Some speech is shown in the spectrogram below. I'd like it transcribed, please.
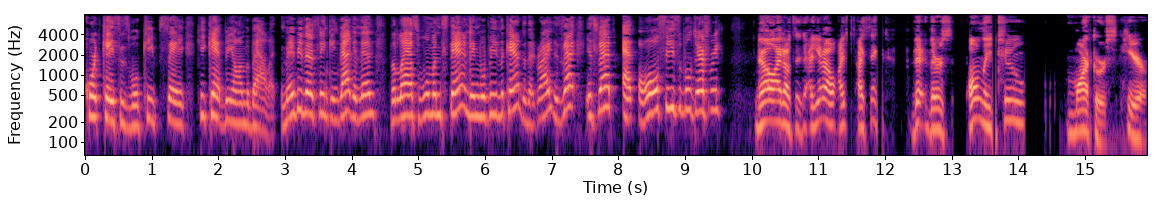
court cases will keep say he can't be on the ballot. Maybe they're thinking that, and then the last woman standing will be the candidate. Right? Is that is that at all feasible, Jeffrey? No, I don't think. You know, I I think there, there's only two markers here.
